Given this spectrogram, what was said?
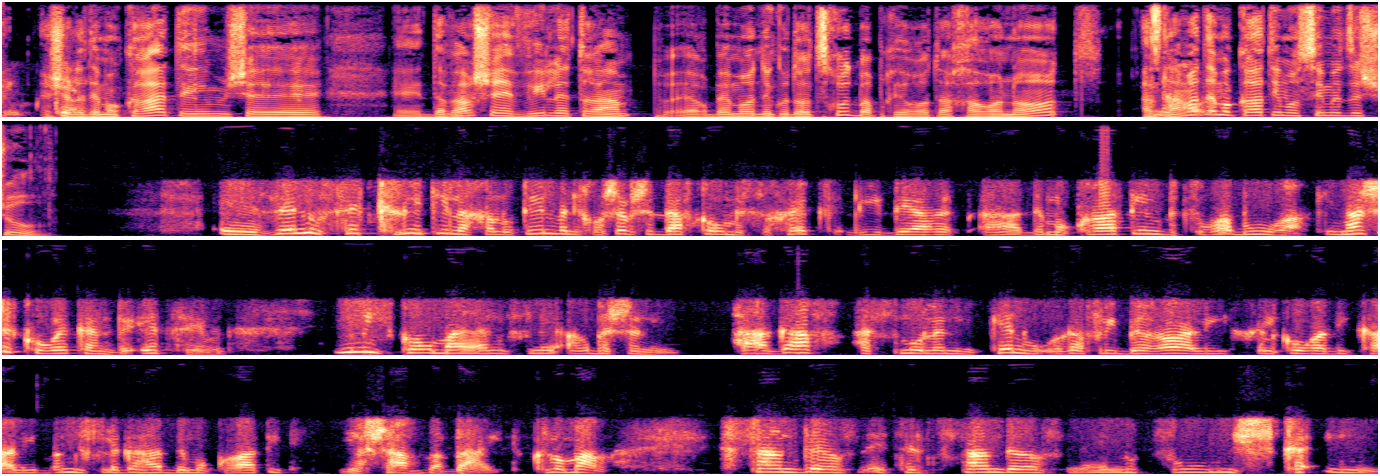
כן. של הדמוקרטים, שדבר שהביא לטראמפ הרבה מאוד נקודות זכות בבחירות האחרונות, אז נכון. למה הדמוקרטים עושים את זה שוב? אה, זה נושא קריטי לחלוטין, ואני חושב שדווקא הוא משחק לידי הדמוקרטים בצורה ברורה. כי מה שקורה כאן בעצם, אם נזכור מה היה לפני ארבע שנים, האגף השמאלני, כן, הוא אגף ליברלי, חלקו רדיקלי, במפלגה הדמוקרטית, ישב בבית. כלומר, סנדרס, אצל סנדרס נוצרו משקעים,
